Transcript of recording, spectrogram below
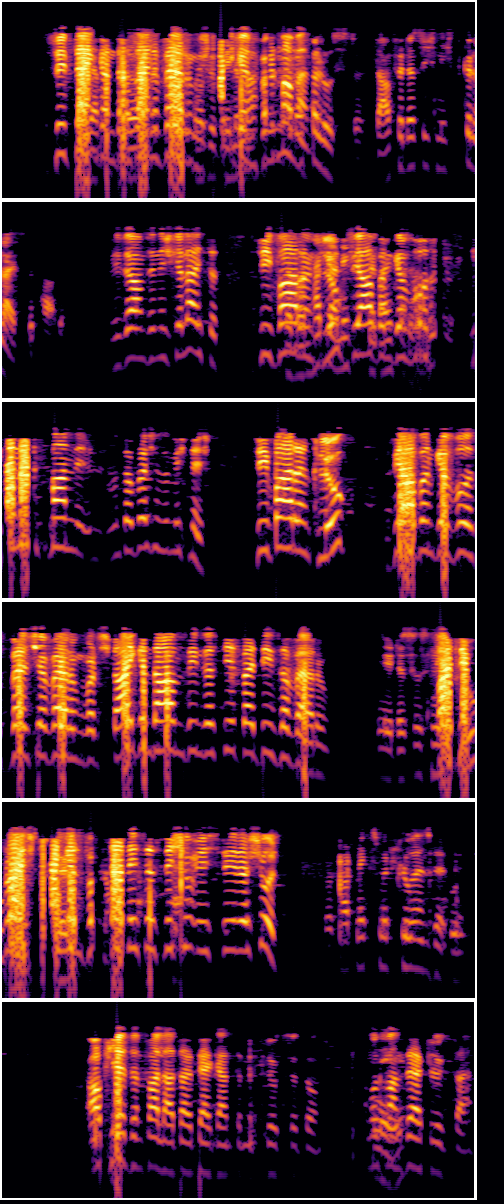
Sie denken, dass eine Währung steigen wird. Moment, Verluste. Dafür, dass ich nichts geleistet habe. wieso haben Sie nicht geleistet? Sie waren ja klug, nichts Sie haben gewusst. Nein, nein, Mann, unterbrechen Sie mich nicht. Sie waren klug, Sie haben gewusst, welche Währung wird steigen, da haben Sie investiert bei dieser Währung. Nee, das ist Weil nicht die klug. Preis das ist steigen wird, dann ist es nicht ist Ihre Schuld. Das hat nichts mit klug Wenn zu tun. Auf jeden Fall hat er der Ganze mit Glück zu tun. Muss Nee. man sehr klug sein.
